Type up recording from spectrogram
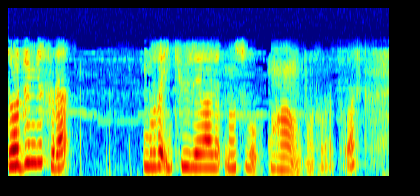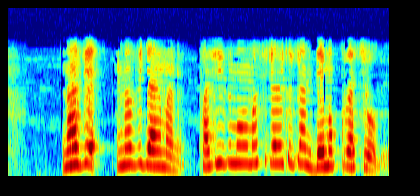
Dördüncü sıra. Burada 200 eyalet nasıl bu? Ha, orada var. Nazi Nazi Germani. Faşizm olması gerekirken demokrasi oluyor.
